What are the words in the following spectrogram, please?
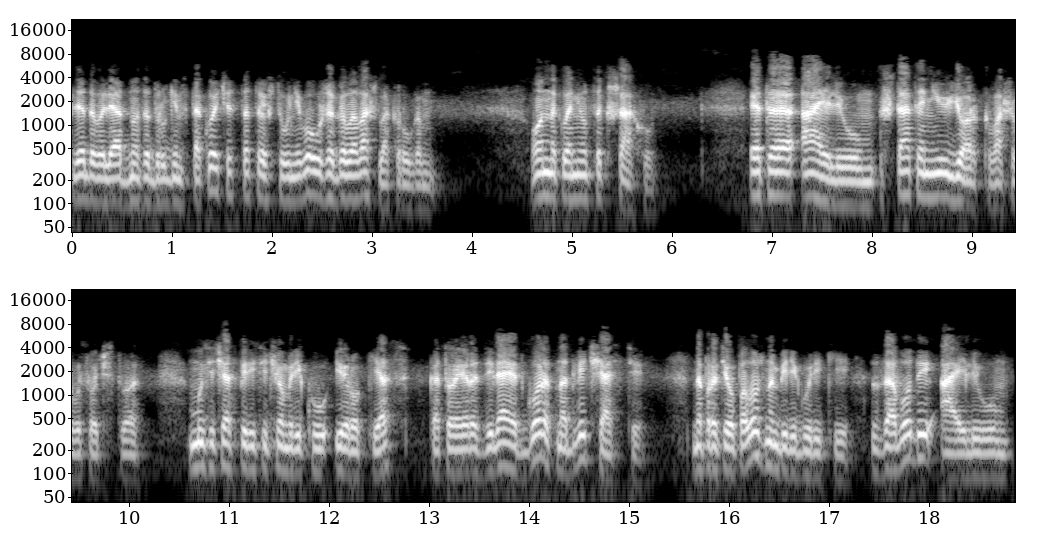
следовали одно за другим с такой частотой, что у него уже голова шла кругом. Он наклонился к Шаху. «Это Айлиум, штата Нью-Йорк, ваше высочество. Мы сейчас пересечем реку Ирокес, которая разделяет город на две части. На противоположном берегу реки — заводы Айлиум.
